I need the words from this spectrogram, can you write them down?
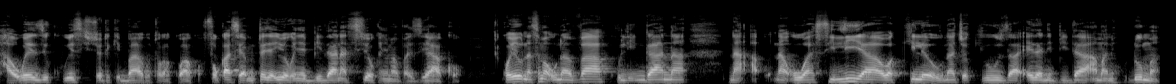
hawezi kuhisi chochote kibaya kutoka kwako. Focus ya mteja iwe kwenye bidhaa na sio kwenye mavazi yako. Kwa hiyo unasema unavaa kulingana na, na uasilia wa kile unachokiuza edha ni bidhaa ama ni huduma.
